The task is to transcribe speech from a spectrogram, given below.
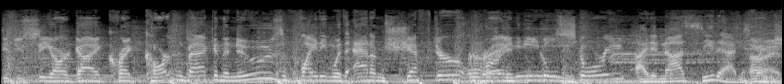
Did you see our guy Craig Carton back in the news fighting with Adam Schefter over an Eagles story? I did not see that. He's All fighting right.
